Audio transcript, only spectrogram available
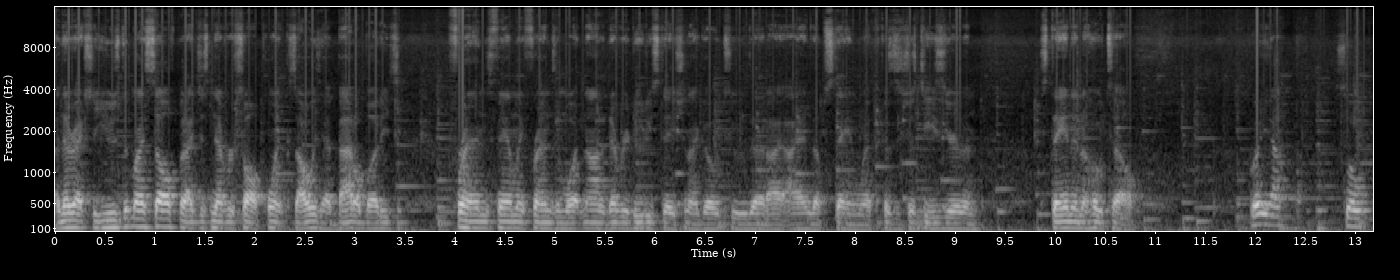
I never actually used it myself, but I just never saw a point because I always had battle buddies, friends, family friends, and whatnot at every duty station I go to that I, I end up staying with because it's just easier than staying in a hotel. But yeah, so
